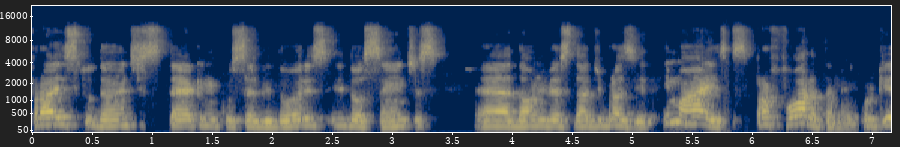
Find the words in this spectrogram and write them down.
para estudantes, técnicos, servidores e docentes é, da Universidade de Brasília. E mais, para fora também, porque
